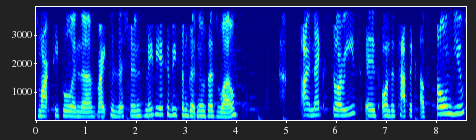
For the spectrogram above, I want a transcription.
smart people in the right positions, maybe it could be some good news as well. Our next stories is on the topic of phone use,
